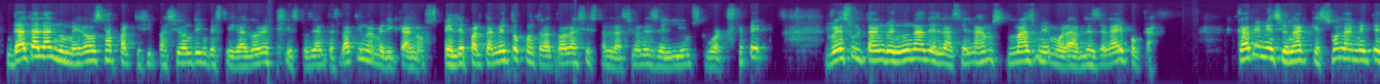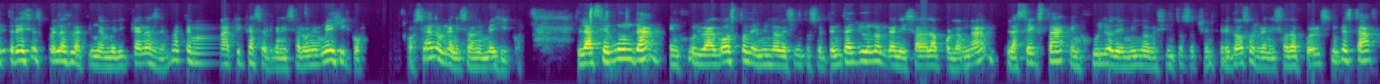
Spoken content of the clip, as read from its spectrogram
Dada la numerosa participación de investigadores y estudiantes latinoamericanos, el departamento contrató las instalaciones del IMSS Workstepec, resultando en una de las ELAMs más memorables de la época. Cabe mencionar que solamente tres escuelas latinoamericanas de matemáticas se organizaron en México, o se han organizado en México. La segunda en julio-agosto de 1971, organizada por la UNAM. La sexta en julio de 1982, organizada por el CIMBESTAF.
